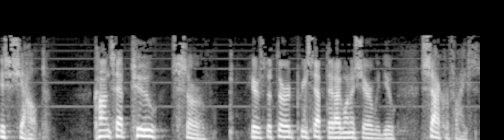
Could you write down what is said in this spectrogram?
is shout. Concept two, serve. Here's the third precept that I want to share with you. Sacrifice.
